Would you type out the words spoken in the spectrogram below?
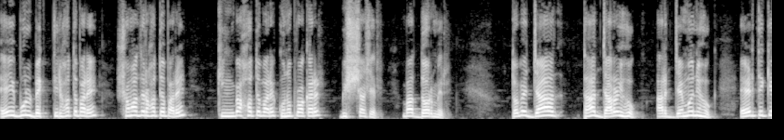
এই ভুল ব্যক্তির হতে পারে, সমাজের হতে পারে কিংবা হতে পারে কোনো প্রকারের বিশ্বাসের বা ধর্মের। তবে যা, তা যারই হোক আর যেমনই হোক, এর থেকে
